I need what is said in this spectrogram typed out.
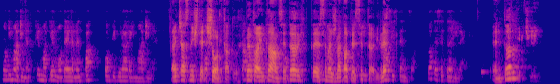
mod imagine, filmatier, mod de element 4, configurare imagine. Aici sunt niște shortcut-uri. Pentru a intra în setări, trebuie să mergi la toate setările. Asistență. Toate setările. Enter. Turciei.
